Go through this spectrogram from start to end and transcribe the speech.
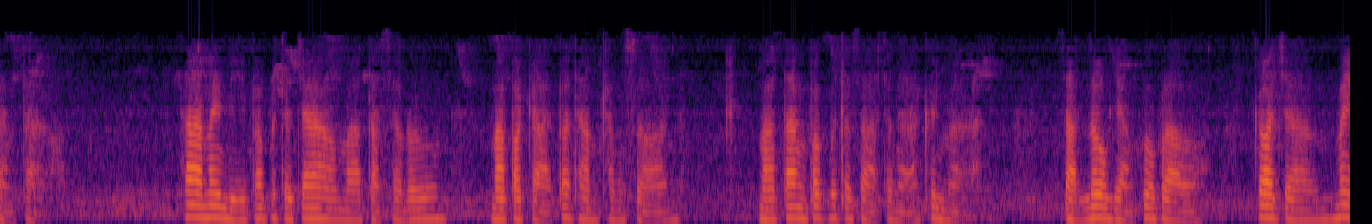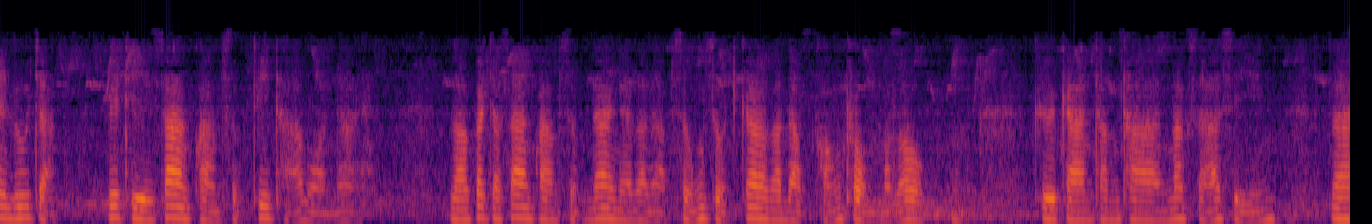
ต่างๆ ถ้าไม่มีพระพุทธเจ้ามาตัดสรู้มาประกาศพระธรรมคำสอน มาตั้งพระพุทธศาสนาขึ้นมา สัตว์โลกอย่างพวกเราก็จะไม่รู้จักวิธีสร้างความสุขที่ถาวรได้ เราก็จะสร้างความสุขได้ในระดับสูงสุดก็ระดับของพรหมโลก คือการทำทานรักษาศีล และ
